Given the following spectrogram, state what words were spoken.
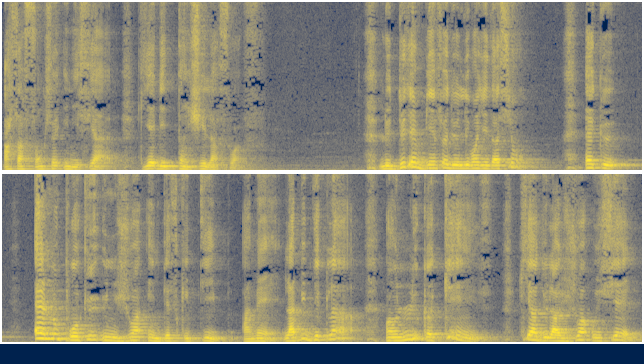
à sa fonction initiale, qui est d'étancher la soif. Le deuxième bienfait de l'évangélisation est que elle nous procure une joie indescriptible. Amen. La Bible déclare en Luc 15 qu'il y a de la joie au ciel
